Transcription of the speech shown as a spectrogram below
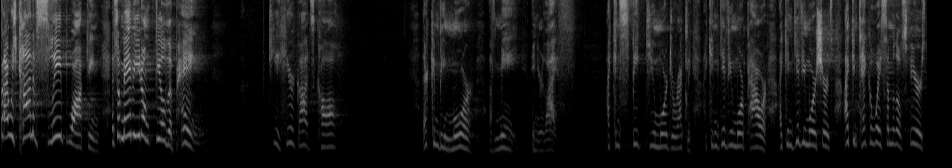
but I was kind of sleepwalking. And so maybe you don't feel the pain. But do you hear God's call? There can be more of me in your life. I can speak to you more directly. I can give you more power. I can give you more assurance. I can take away some of those fears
